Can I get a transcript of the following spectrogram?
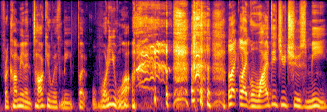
for coming and talking with me. But what do you want? like, like, why did you choose me?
